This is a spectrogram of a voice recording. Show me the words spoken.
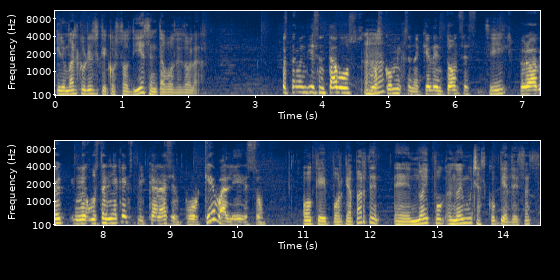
Y lo más curioso es que costó 10 centavos de dólar. Costaban 10 centavos Ajá. los cómics en aquel entonces. ¿Sí? Pero a ver, me gustaría que explicaras el por qué vale eso. Ok, porque aparte eh, no, hay no hay muchas copias de esas.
